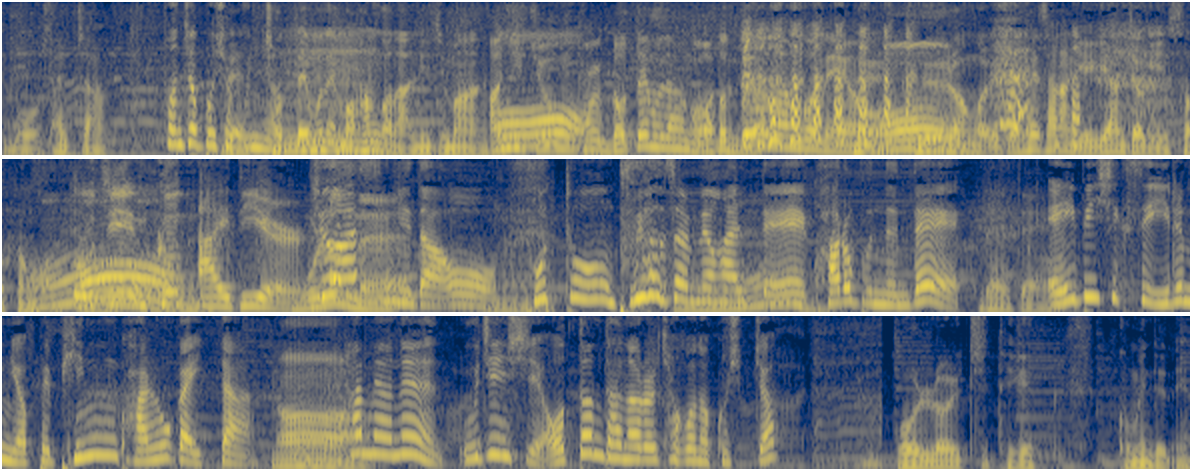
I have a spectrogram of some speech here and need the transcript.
뭐 살짝 던져보셨군요. 네, 저 때문에 뭐 한 건 아니지만 아니죠. 어. 너 때문에 한거너 같은데. 때문에 한 거네요. 네, 어. 그런 걸 이제 회사랑 얘기한 적이 있었던 것 같아요. 오진 어. good 아이디어. 몰랐네. 좋았습니다. 어. 보통 부연 설명할 때 괄호 붙는데 네네. AB6 이름 옆에 빈 괄호가 있다 어. 하면은 우진 씨 어떤 단어를 적어 놓고 싶죠? 뭘 넣을지 되게 고민되네요.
